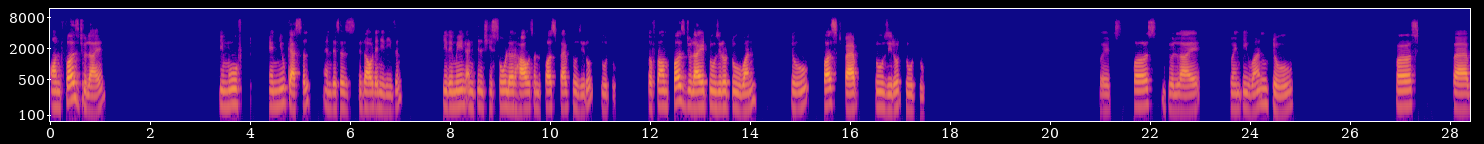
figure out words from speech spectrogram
on 1st July, he moved in Newcastle, and this is without any reason. She remained until she sold her house on 1st Feb 2022. So from 1st July 2021 to 1st Feb 2022. So it's 1st July 21 to 1st Feb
